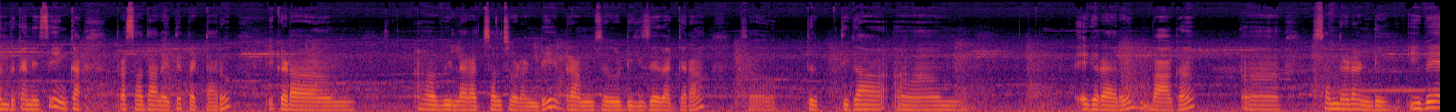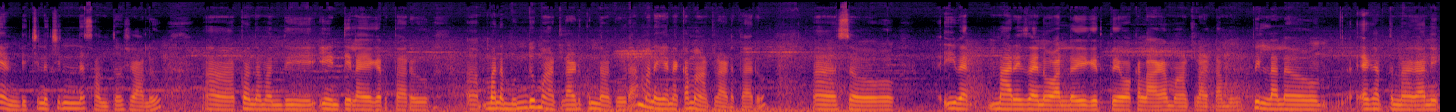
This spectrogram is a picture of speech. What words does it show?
అందుకనేసి ఇంకా ప్రసాదాలు అయితే పెట్టారు. ఇక్కడ వీళ్ళ రచ్చలు చూడండి. డ్రమ్స్ డీజే దగ్గర. సో తృప్తిగా ఎగరారు బాగా. సందడండి. ఇవే అండి చిన్న చిన్న సంతోషాలు. కొంతమంది ఏంటి ఇలా ఎగరతారు మన ముందు మాట్లాడుకున్నా కూడా మన వెనక మాట్లాడతారు. సో ఈవెన్ మ్యారేజ్ అయిన వాళ్ళు ఎగిరితే ఒకలాగా మాట్లాడటము పిల్లలు ఎగరుతున్నా కానీ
